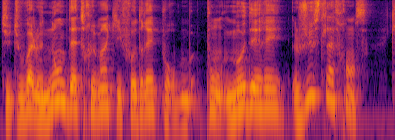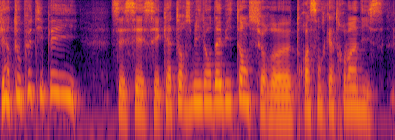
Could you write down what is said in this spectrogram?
Tu, tu vois le nombre d'êtres humains qu'il faudrait pour, modérer juste la France, qui est un tout petit pays. C'est 14 millions d'habitants sur 390. Euh,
